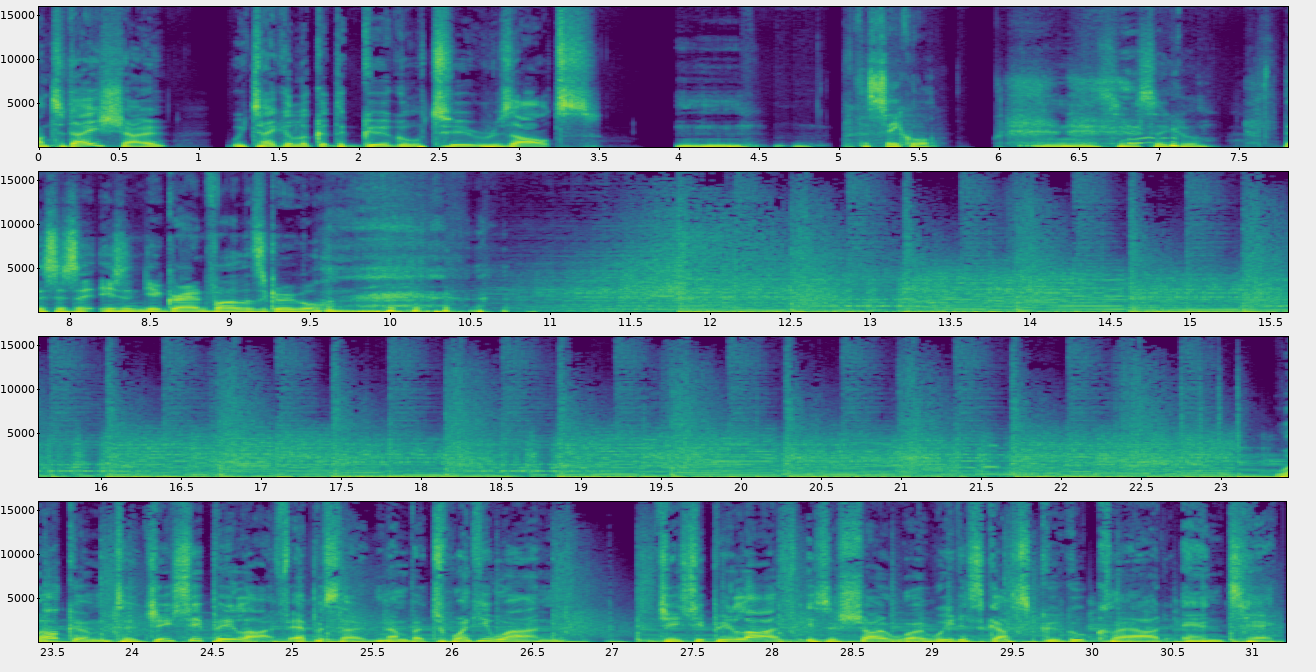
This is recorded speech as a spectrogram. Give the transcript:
On today's show, we take a look at the Google 2 results. Mm, The sequel. mm, a sequel. This is, isn't your grandfather's Google. Welcome to GCP Life, episode number 21. GCP Life is a show where we discuss Google Cloud and tech.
